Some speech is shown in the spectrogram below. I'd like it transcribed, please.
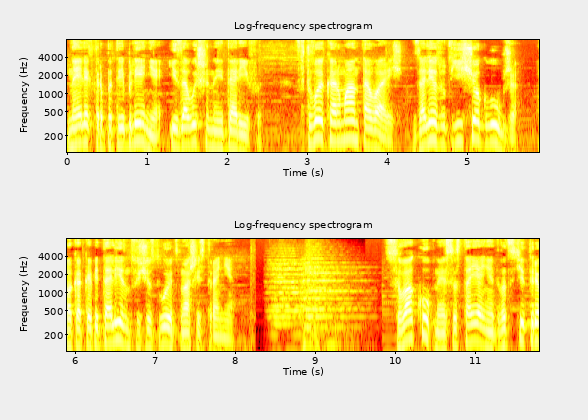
на электропотребление и завышенные тарифы. Твой карман, товарищ, залезут еще глубже, пока капитализм существует в нашей стране. Совокупное состояние 23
